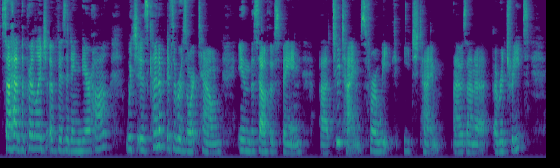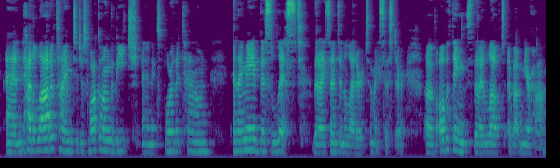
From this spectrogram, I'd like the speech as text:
So I had the privilege of visiting Nerja, which is kind of, it's a resort town in the south of Spain, uh, two times for a week each time. I was on a, a retreat and had a lot of time to just walk along the beach and explore the town. And I made this list that I sent in a letter to my sister of all the things that I loved about Nerja.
